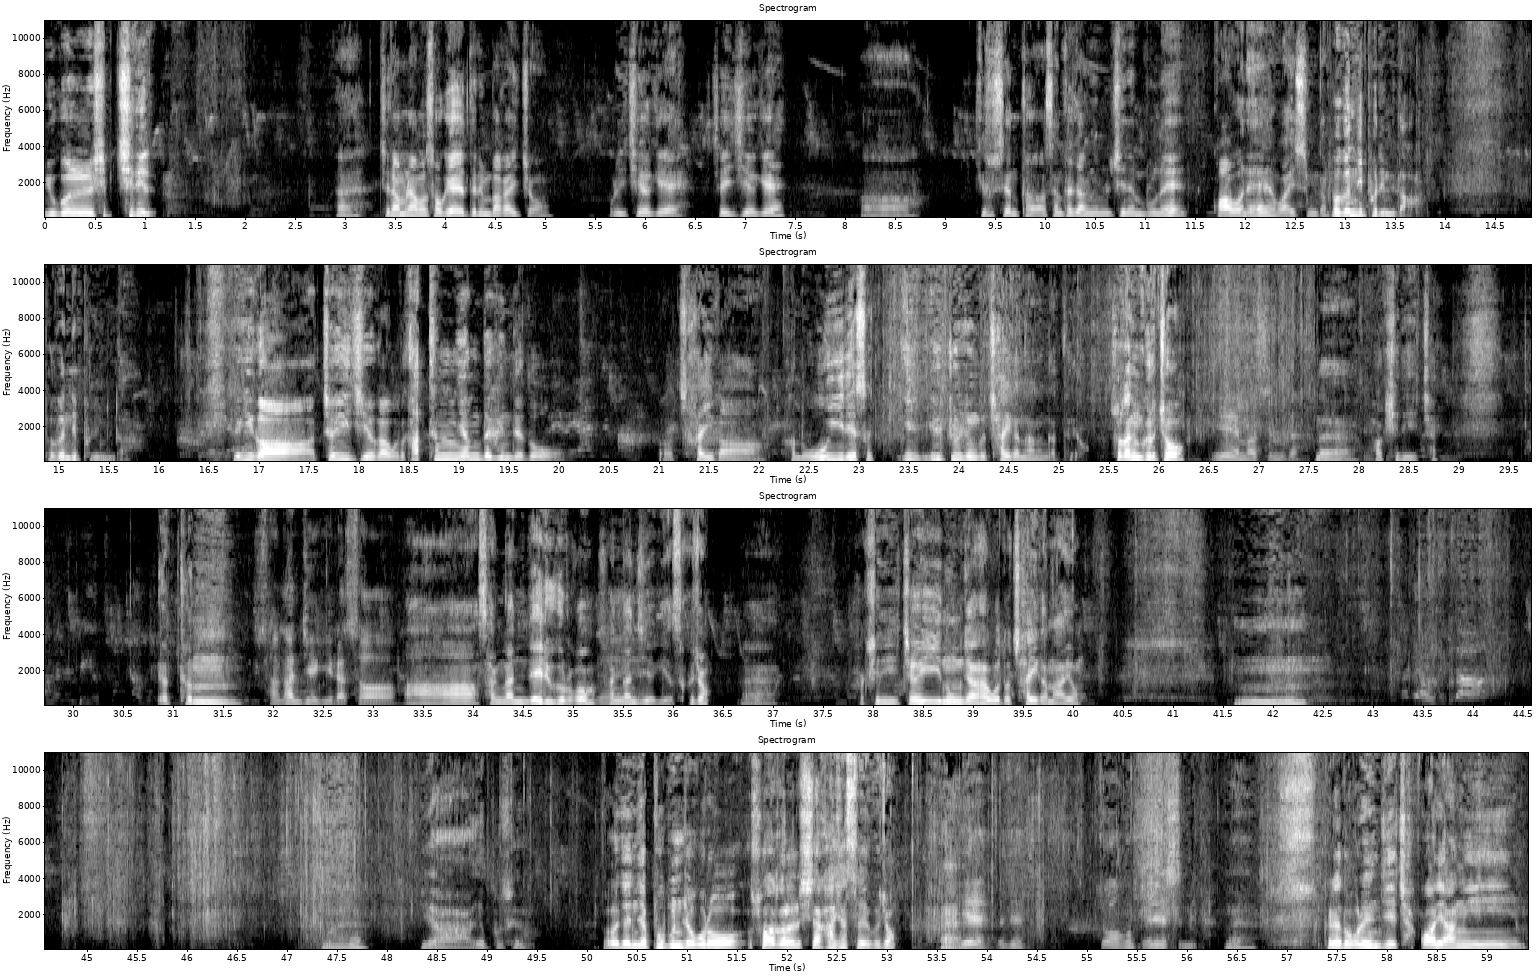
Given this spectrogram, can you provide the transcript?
6월 17일 예, 지난번에 한번 소개해 드린 바가 있죠. 우리 지역에 저희 지역에 어, 기술센터 센터장님을 지낸 분의 과원에 와 있습니다. 버건디풀입니다. 버건디풀입니다. 여기가 저희 지역하고도 같은 영덕인데도 어, 차이가 한 5일에서 일, 일주일 정도 차이가 나는 것 같아요. 소장님 그렇죠? 예, 맞습니다. 네, 확실히 차. 여튼 상간 지역이라서 아 상간 내륙으로 네. 상간 지역이어서 그죠? 네. 확실히 저희 농장하고도 차이가 나요. 음. 네. 이야, 이거 보세요. 어제 이제 부분적으로 수확을 시작하셨어요, 그죠? 네. 예, 어제 조금 빼냈습니다. 네. 그래도 올해 이제 착과량이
